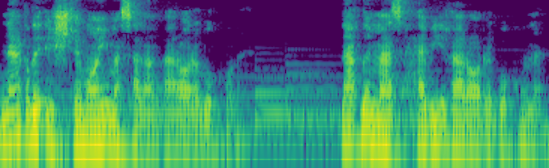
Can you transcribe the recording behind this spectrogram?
نقد اجتماعی مثلا قراره بکنه. نقد مذهبی قراره بکنه.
